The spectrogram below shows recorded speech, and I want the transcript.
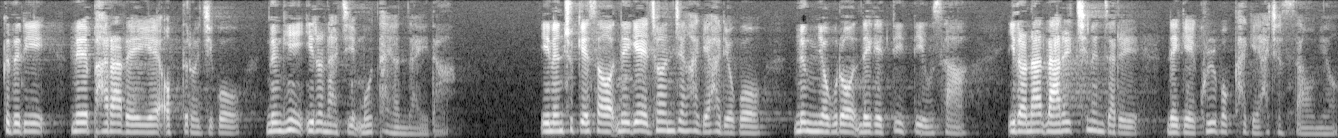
그들이 내 발 아래에 엎드러지고 능히 일어나지 못하였나이다. 이는 주께서 내게 전쟁하게 하려고 능력으로 내게 띠띠우사 일어나 나를 치는 자를 내게 굴복하게 하셨사오며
